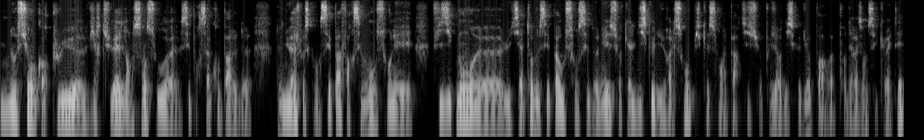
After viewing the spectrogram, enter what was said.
notion encore plus virtuelle dans le sens où c'est pour ça qu'on parle de, de nuages parce qu'on ne sait pas forcément où sont les physiquement euh, l'utilisateur ne sait pas où sont ces données, sur quel disque dur elles sont, puisqu'elles sont réparties sur plusieurs disques durs pour, pour des raisons de sécurité.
